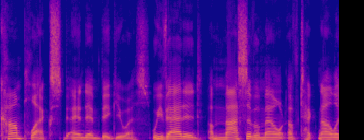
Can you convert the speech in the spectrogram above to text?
complex and ambiguous. We've added a massive amount of technology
